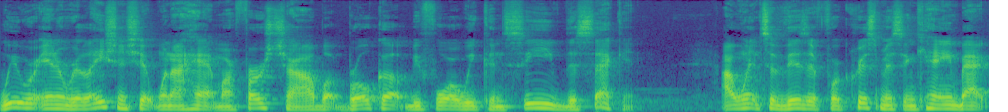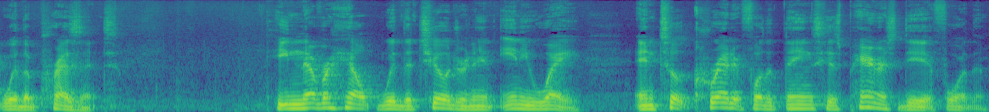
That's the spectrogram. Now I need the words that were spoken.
We were in a relationship when I had my first child, but broke up before we conceived the second. I went to visit for Christmas and came back with a present. He never helped with the children in any way and took credit for the things his parents did for them.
